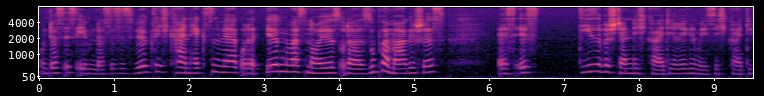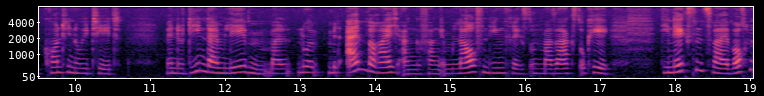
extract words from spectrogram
Und das ist eben das. Es ist wirklich kein Hexenwerk oder irgendwas Neues oder super magisches. Es ist diese Beständigkeit, die Regelmäßigkeit, die Kontinuität. Wenn du die in deinem Leben mal nur mit einem Bereich angefangen im Laufen hinkriegst und mal sagst, okay, die nächsten zwei Wochen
